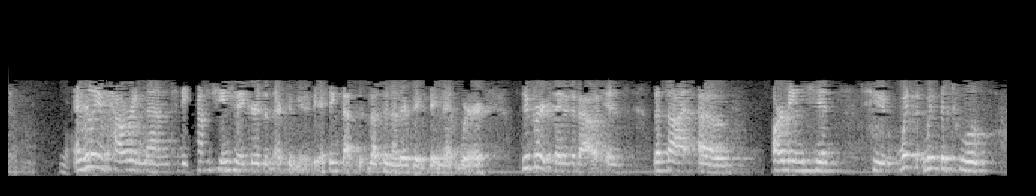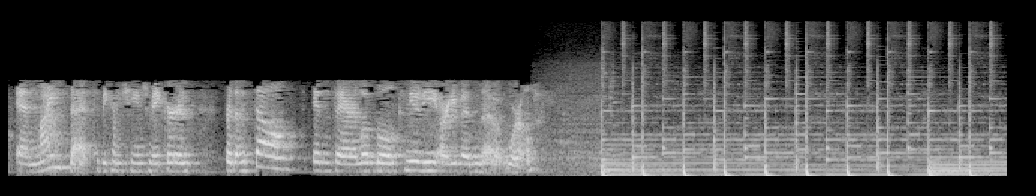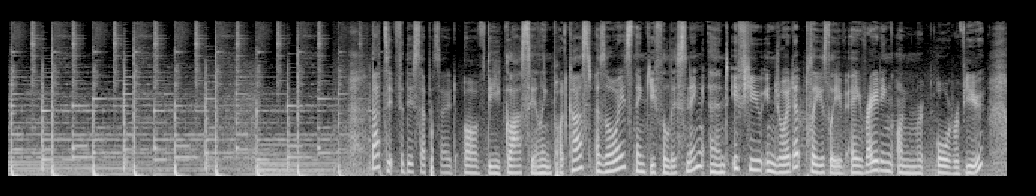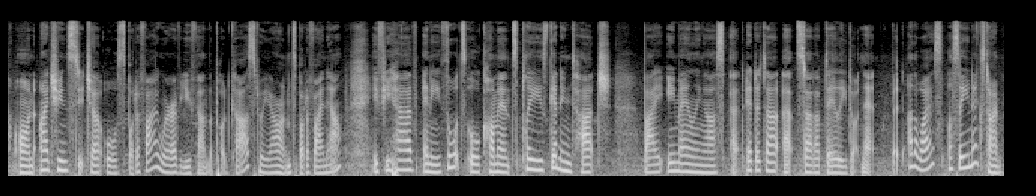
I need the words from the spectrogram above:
Yeah. And really empowering them to become change makers in their community. I think that's that's another big thing that we're super excited about is the thought of arming kids to with with the tools and mindset to become change makers for themselves, in their local community, or even the world. That's it for this episode of the Glass Ceiling podcast. As always, thank you for listening. And if you enjoyed it, please leave a rating on or review on iTunes, Stitcher, or Spotify, wherever you found the podcast. We are on Spotify now. If you have any thoughts or comments, please get in touch by emailing us at editor at startupdaily.net. But otherwise, I'll see you next time.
